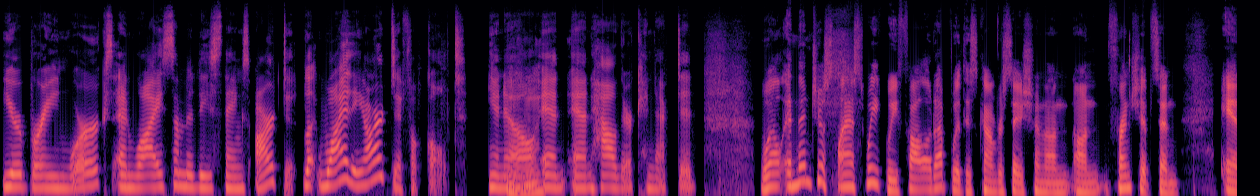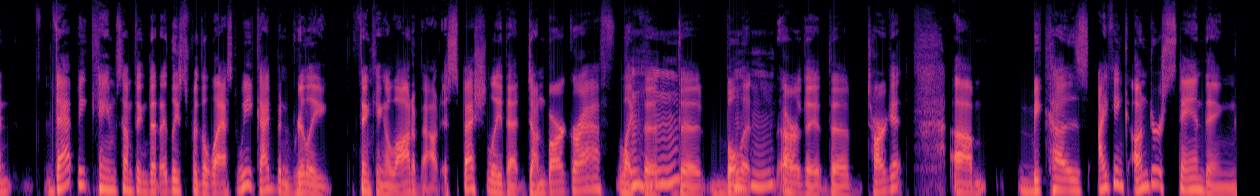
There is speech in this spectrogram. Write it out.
your brain works and why some of these things are di- like why they are difficult you know Mhm. and and how they're connected Well, and then just last week we followed up with this conversation on on friendships and and that became something that at least for the last week I've been really thinking a lot about, especially that Dunbar graph, like Mhm. the the bullet Mhm. or the the target. Um because I think understanding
